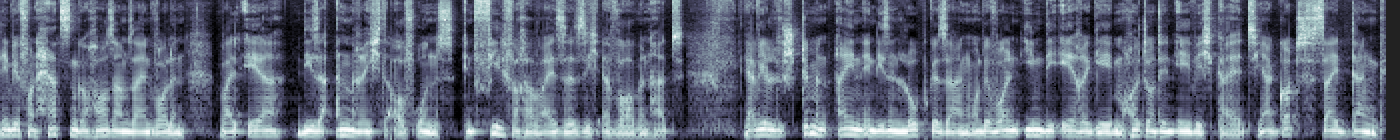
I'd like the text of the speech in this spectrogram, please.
dem wir von Herzen gehorsam sein wollen, weil er diese Anrechte auf uns in vielfacher Weise sich erworben hat. Ja, wir stimmen ein in diesen Lobgesang und wir wollen ihm die Ehre geben, heute und in Ewigkeit. Ja, Gott sei Dank,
